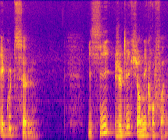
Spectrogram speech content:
écoute seul. Ici, je clique sur microphone.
